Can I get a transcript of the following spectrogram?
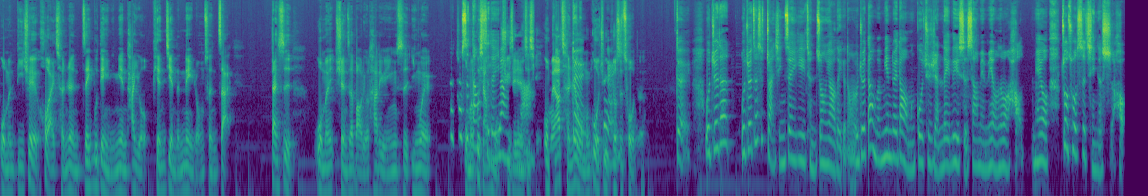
我们的确后来承认，这一部电影里面它有偏见的内容存在，但是我们选择保留它的原因，是因为我们不想抹去这件事情。我们要承认我们过去就是错的。对，我觉得，我觉得这是转型正义很重要的一个东西。我觉得，当我们面对到我们过去人类历史上面没有那么好，没有做错事情的时候，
